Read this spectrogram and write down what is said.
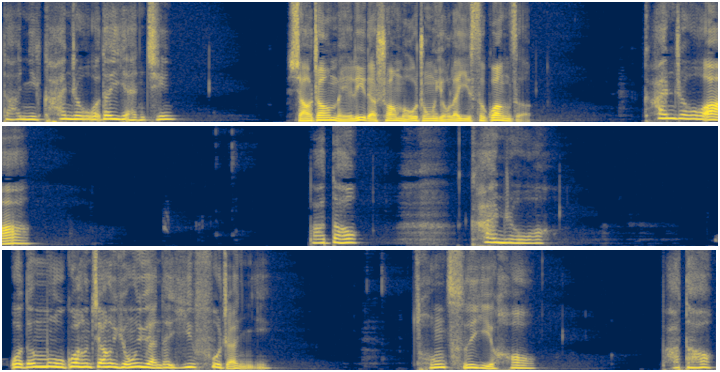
的，你看着我的眼睛。小昭美丽的双眸中有了一丝光泽。看着我啊，八刀，看着我。我的目光将永远的依附着你。从此以后，拔刀，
